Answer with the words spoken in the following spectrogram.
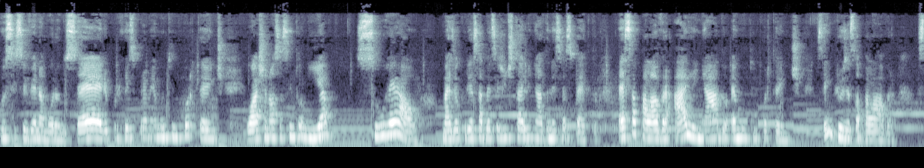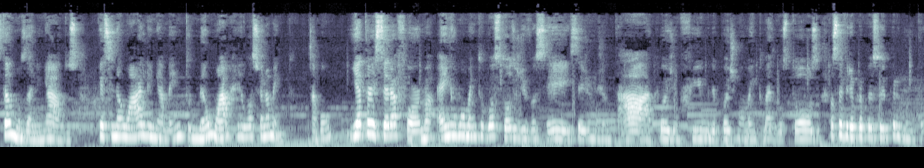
você se vê namorando sério, porque isso para mim é muito importante. Eu acho a nossa sintonia surreal. Mas eu queria saber se a gente está alinhado nesse aspecto. Essa palavra alinhado é muito importante. Sempre use essa palavra. Estamos alinhados? Porque se não há alinhamento, não há relacionamento tá bom? E a terceira forma é em um momento gostoso de vocês, seja um jantar, depois de um filme, depois de um momento mais gostoso, você vira pra pessoa e pergunta:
